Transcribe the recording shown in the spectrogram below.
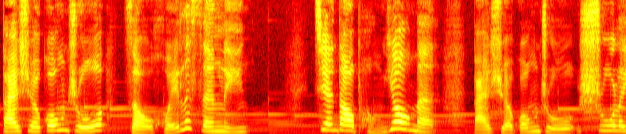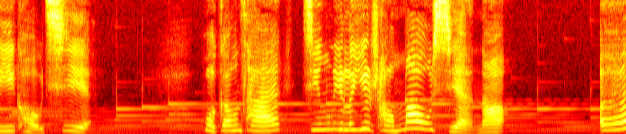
白雪公主走回了森林。见到朋友们，白雪公主舒了一口气：“我刚才经历了一场冒险呢。”哎，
